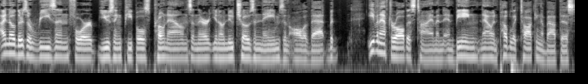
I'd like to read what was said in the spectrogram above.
I know there's a reason for using people's pronouns and their you know new chosen names and all of that. But even after all this time and and being now in public talking about this,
